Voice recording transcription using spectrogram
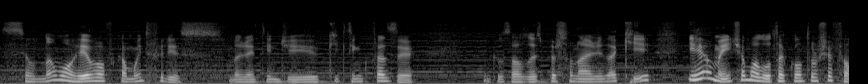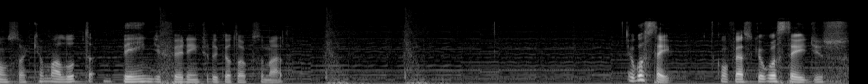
Se eu não morrer, eu vou ficar muito feliz. Mas já entendi o que, que tem que fazer. Tem que usar os dois personagens aqui. E realmente é uma luta contra um chefão, só que é uma luta bem diferente do que eu tô acostumado. Eu gostei. Confesso que eu gostei disso.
